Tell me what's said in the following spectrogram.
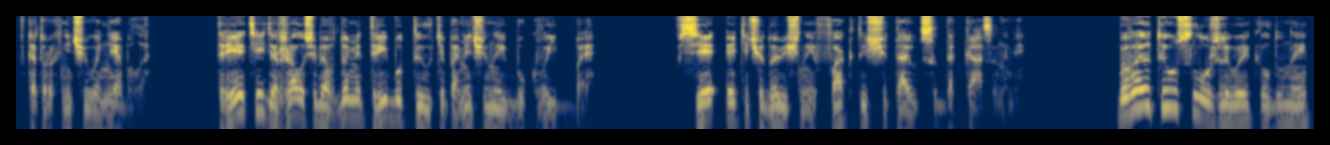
в которых ничего не было. Третий держал у себя в доме три бутылки, помеченные буквой «Б». Все эти чудовищные факты считаются доказанными. Бывают и услужливые колдуны.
